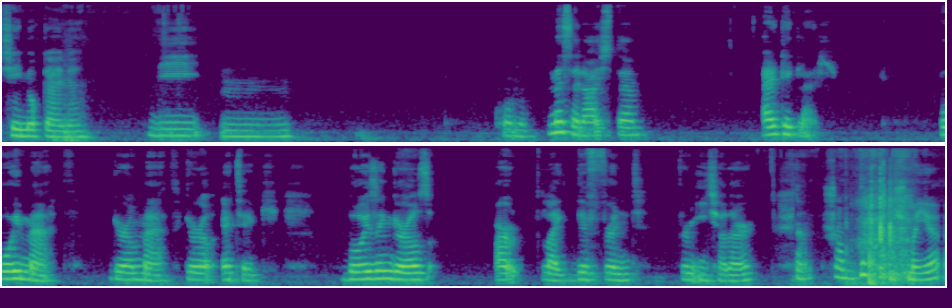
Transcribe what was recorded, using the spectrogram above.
şeyim yok yani. Bir hmm, konu. Mesela işte erkekler. Boy math, girl math, girl ethic. Boys and girls are like different from each other. Şu an bu konuşmayı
